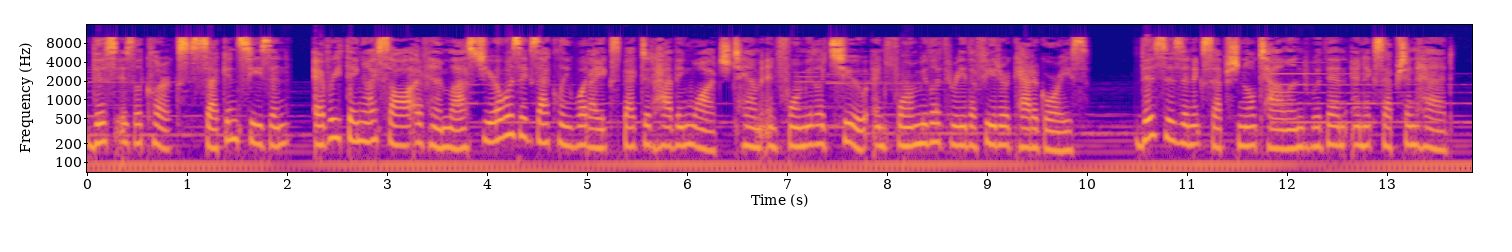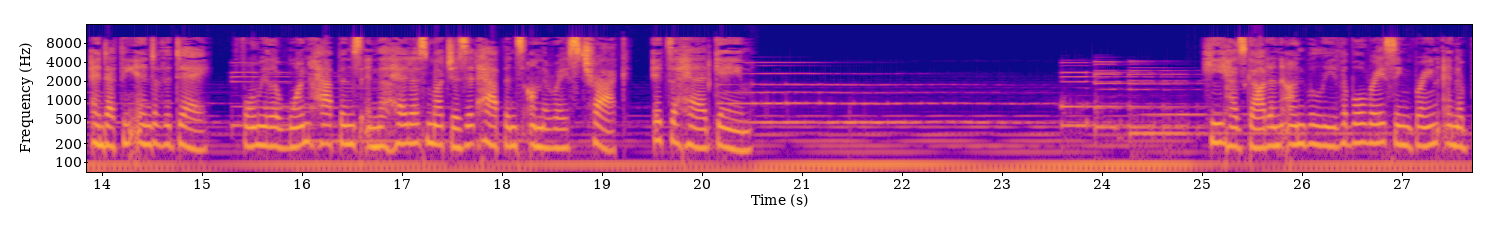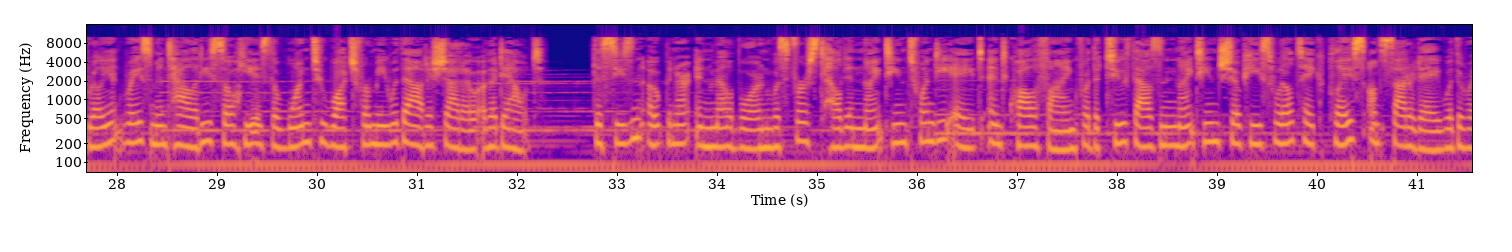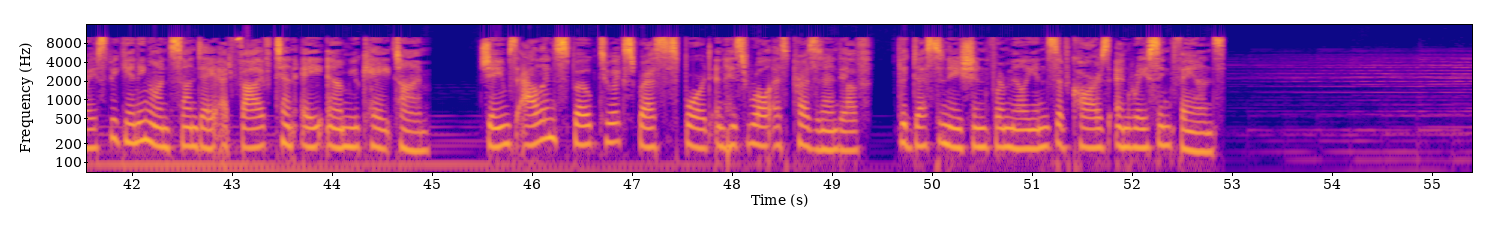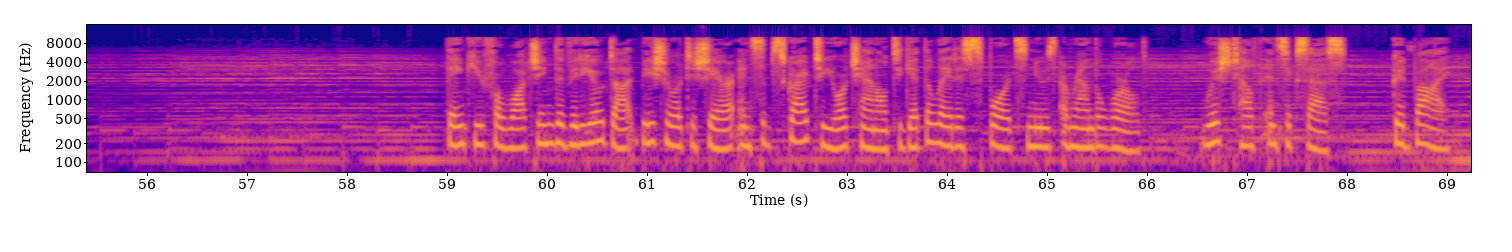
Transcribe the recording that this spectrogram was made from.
This is Leclerc's second season, everything I saw of him last year was exactly what I expected having watched him in Formula 2 and Formula 3 the feeder categories. This is an exceptional talent within an exception head, and at the end of the day, Formula 1 happens in the head as much as it happens on the racetrack, it's a head game. He has got an unbelievable racing brain and a brilliant race mentality so he is the one to watch for me without a shadow of a doubt. The season opener in Melbourne was first held in 1928 and qualifying for the 2019 showpiece will take place on Saturday with the race beginning on Sunday at 5:10 a.m. UK time. James Allen spoke to Express Sport in his role as president of the destination for millions of cars and racing fans. Thank you for watching the video. Be sure to share and subscribe to your channel to get the latest sports news around the world. Wished health and success. Goodbye.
